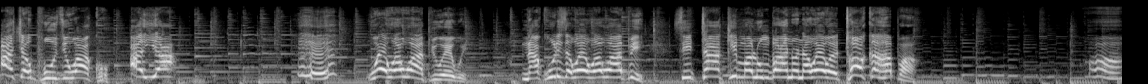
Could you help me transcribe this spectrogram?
Acha upuzi wako. Aya. Eh, wewe wapi wewe? Nakuuliza wewe wapi? Sitaki malumbano na wewe. Toka hapa. Ah.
